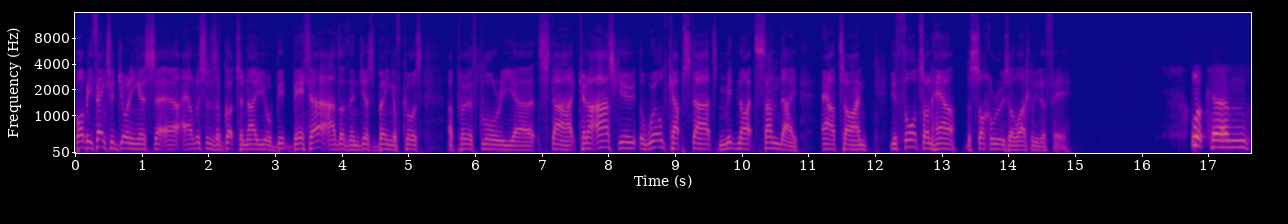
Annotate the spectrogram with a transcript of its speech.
Bobby, thanks for joining us. Uh, our listeners have got to know you a bit better, other than just being, of course, a Perth Glory uh, star. Can I ask you, the World Cup starts midnight Sunday, our time. Your thoughts on how the Socceroos are likely to fare? Look, um,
